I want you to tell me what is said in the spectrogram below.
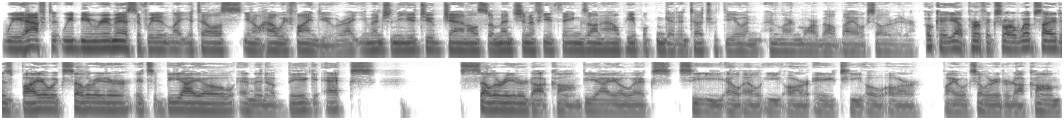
we have to we'd be remiss if we didn't let you tell us you know how we find you right? You mentioned the youtube channel so mention a few things on how people can get in touch with you and, and learn more about bioxcellerator. Okay yeah perfect. So our website is bioxcellerator it's b-i-o and then a big x accelerator.com b-i-o-x-c-e-l-l-e-r-a-t-o-r bioxcellerator.com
